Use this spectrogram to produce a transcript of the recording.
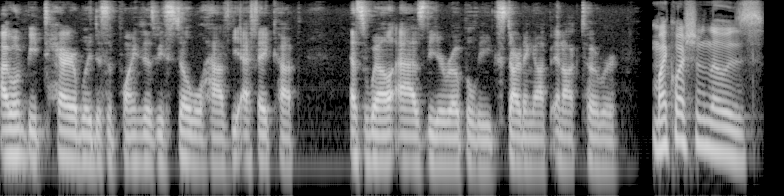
I won't be terribly disappointed as we still will have the FA Cup as well as the Europa League starting up in October. My question though is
